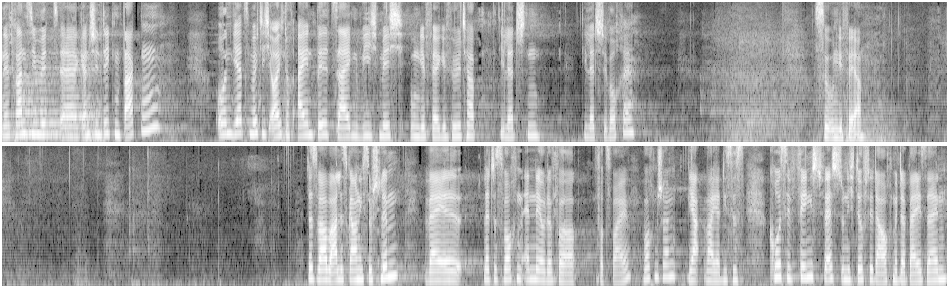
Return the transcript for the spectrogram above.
Eine Franzi mit äh, ganz schön dicken Backen. Und jetzt möchte ich euch noch ein Bild zeigen, wie ich mich ungefähr gefühlt habe die, letzten, die letzte Woche. So ungefähr. Das war aber alles gar nicht so schlimm, weil letztes Wochenende oder vor, vor zwei Wochen schon, ja, war ja dieses große Pfingstfest und ich durfte da auch mit dabei sein.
